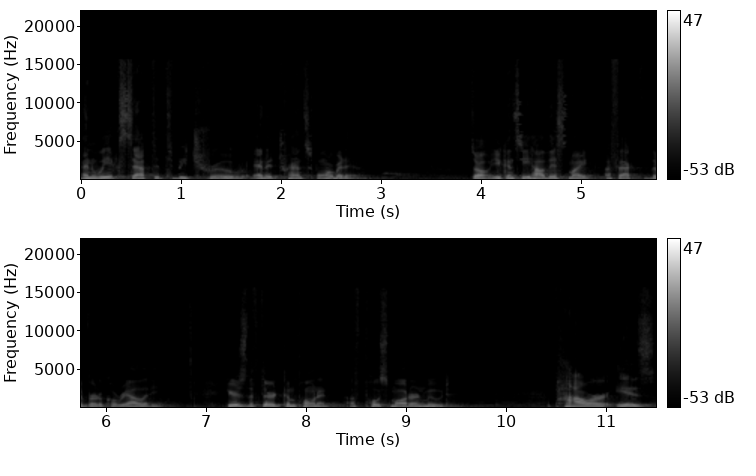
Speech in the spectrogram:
and we accept it to be true and it transformative. So you can see how this might affect the vertical reality. Here's the third component of postmodern mood power is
